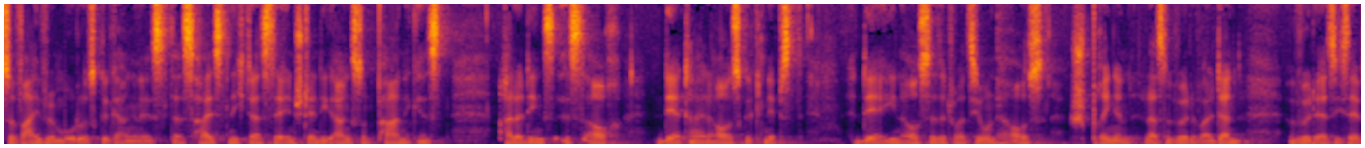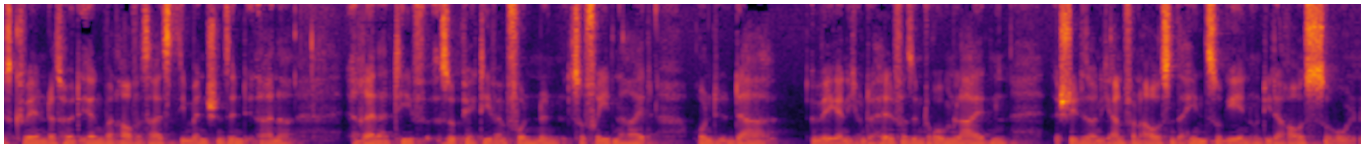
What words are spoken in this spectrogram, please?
Survival-Modus gegangen ist. Das heißt nicht, dass der in ständiger Angst und Panik ist. Allerdings ist auch der Teil ausgeknipst, der ihn aus der Situation herausspringen lassen würde, weil dann würde er sich selbst quälen und das hört irgendwann auf. Das heißt, die Menschen sind in einer relativ subjektiv empfundenen Zufriedenheit und da wir ja nicht unter Helfersyndrom leiden, steht es auch nicht an, von außen dahin zu gehen und die da rauszuholen.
